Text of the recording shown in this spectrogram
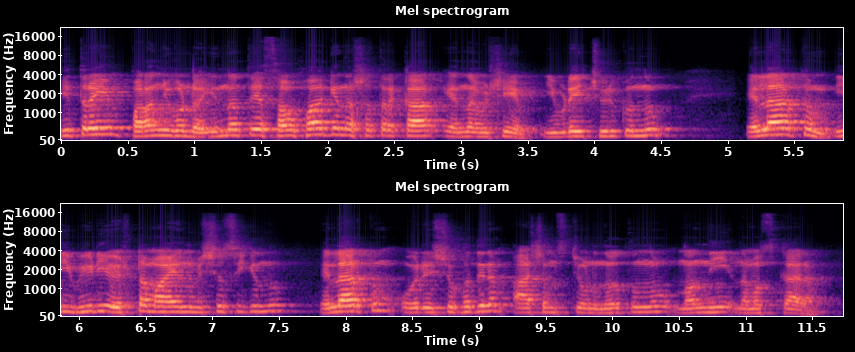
ഇത്രയും പറഞ്ഞുകൊണ്ട് ഇന്നത്തെ സൗഭാഗ്യ നക്ഷത്രക്കാർ എന്ന വിഷയം ഇവിടെ ചുരുക്കുന്നു. എല്ലാവർക്കും ഈ വീഡിയോ ഇഷ്ടമായെന്ന് വിശ്വസിക്കുന്നു. എല്ലാവർക്കും ഒരു ശുഭദിനം ആശംസിച്ചുകൊണ്ട് നിർത്തുന്നു. നന്ദി നമസ്കാരം.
